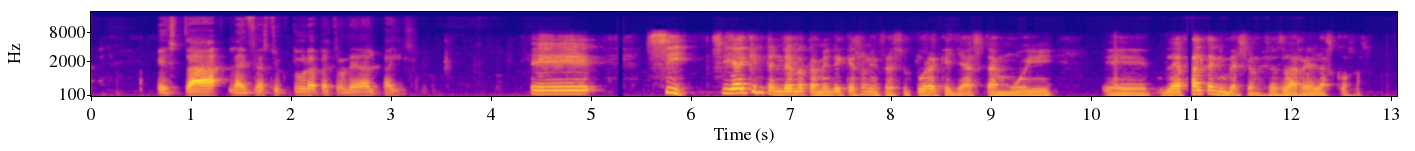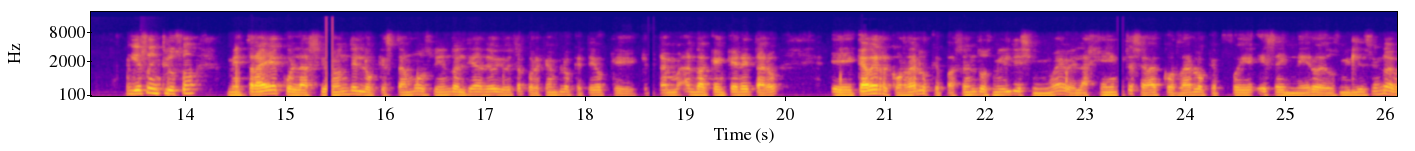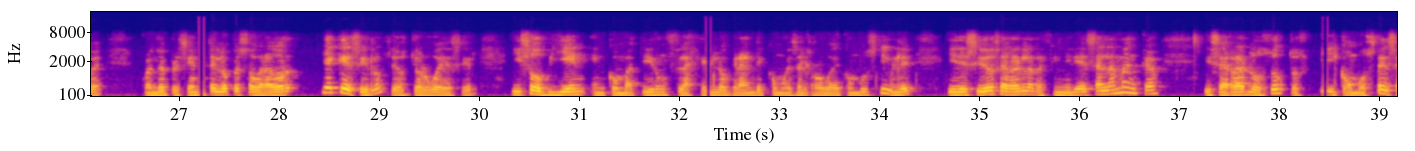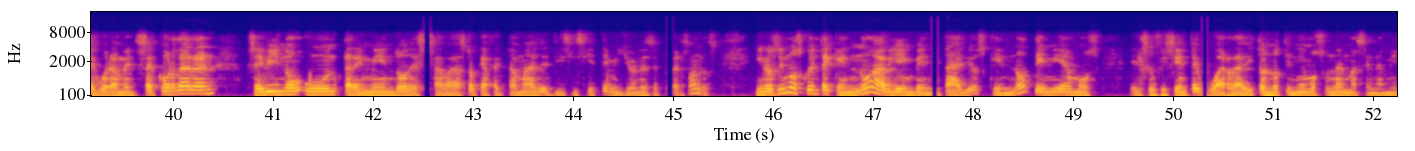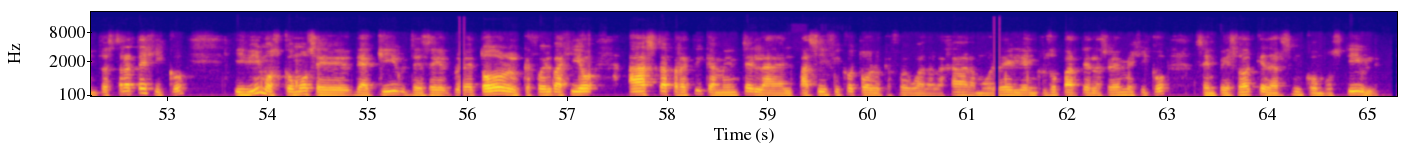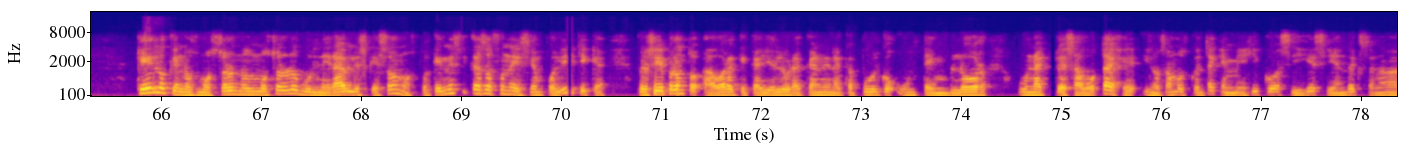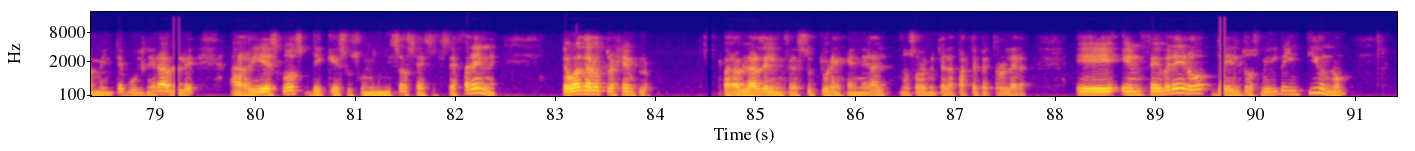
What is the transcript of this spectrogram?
está la infraestructura petrolera del país? Eh, sí, sí, hay que entenderlo también de que es una infraestructura que ya está muy... Eh, le faltan inversiones, esa es la realidad de las cosas. Y eso incluso me trae a colación de lo que estamos viendo el día de hoy. Ahorita, por ejemplo, que tengo que, que ando acá en Querétaro, eh, cabe recordar lo que pasó en 2019. La gente se va a acordar lo que fue ese enero de 2019, cuando el presidente López Obrador, y hay que decirlo, yo, yo lo voy a decir, hizo bien en combatir un flagelo grande como es el robo de combustible y decidió cerrar la refinería de Salamanca y cerrar los ductos. Y como ustedes seguramente se acordarán, se vino un tremendo desabasto que afectó a más de 17 millones de personas. Y nos dimos cuenta que no había inventarios, que no teníamos el suficiente guardadito, no teníamos un almacenamiento estratégico y vimos cómo se de aquí, desde todo lo que fue el Bajío hasta prácticamente la, el Pacífico, todo lo que fue Guadalajara, Morelia, incluso parte de la Ciudad de México, se empezó a quedar sin combustible. ¿Qué es lo que nos mostró? Nos mostró lo vulnerables que somos, porque en este caso fue una decisión política, pero si de pronto, ahora que cayó el huracán en Acapulco, un temblor, un acto de sabotaje, y nos damos cuenta que México sigue siendo extremadamente vulnerable a riesgos de que su suministro se, se frene. Te voy a dar otro ejemplo para hablar de la infraestructura en general, no solamente la parte petrolera. Eh, en febrero del 2021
